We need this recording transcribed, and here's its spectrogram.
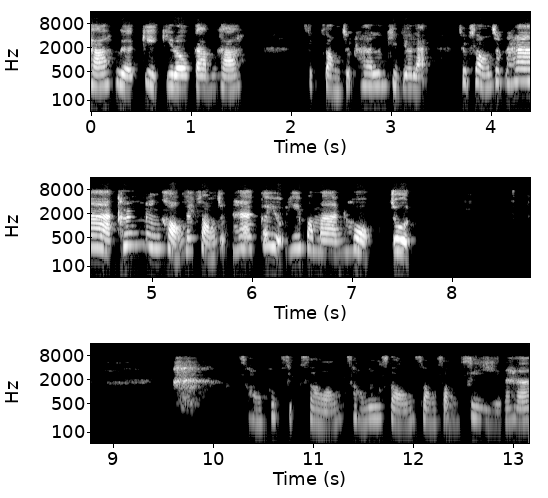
คะเหลือกี่กิโลกรัมคะ12.5 เริ่มคิดเยอะล้ว12.5 ครึ่งหนึ่งของ 12.5 ก็อยู่ที่ประมาณ 6 จุด 262 212 224 นะคะ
